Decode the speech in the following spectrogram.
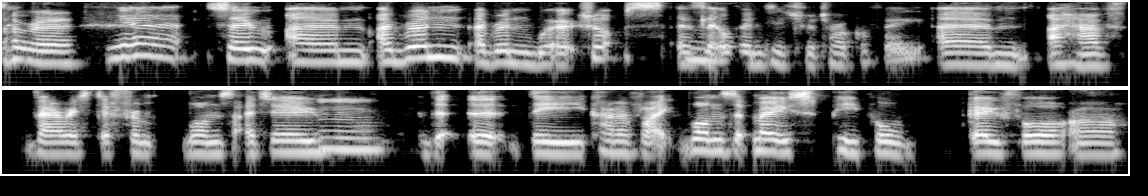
Mm-hmm. yeah. So um, I run I run workshops as mm. little vintage photography. Um, I have various different ones that I do. Mm. The, uh, the kind of like ones that most people go for are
